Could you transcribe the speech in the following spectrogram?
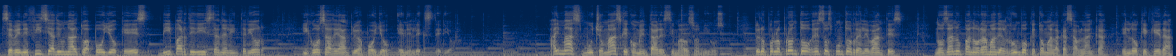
se beneficia de un alto apoyo que es bipartidista en el interior y goza de amplio apoyo en el exterior. Hay más, mucho más que comentar, estimados amigos, pero por lo pronto estos puntos relevantes nos dan un panorama del rumbo que toma la Casa Blanca en lo que queda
